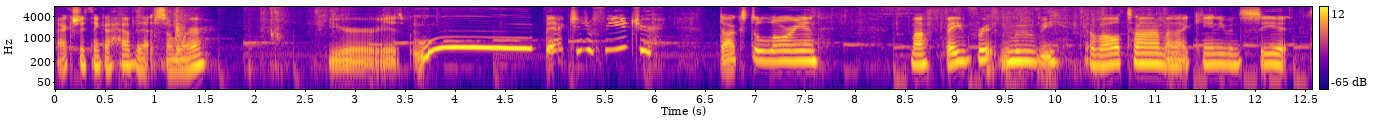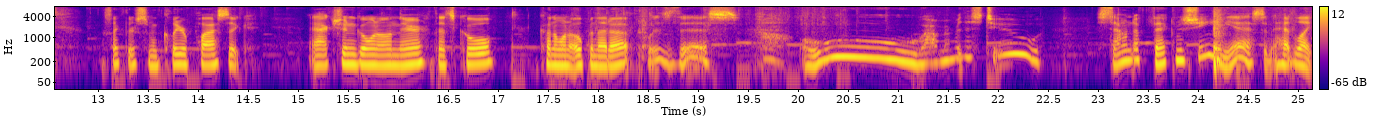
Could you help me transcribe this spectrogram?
I actually think I have that somewhere. Here is ooh, Back to the Future. Doc DeLorean, my favorite movie of all time, and I can't even see it. Looks like there's some clear plastic action going on there. That's cool. Kind of want to open that up. What is this? Oh, I remember this too. Sound effect machine, yes, and it had like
